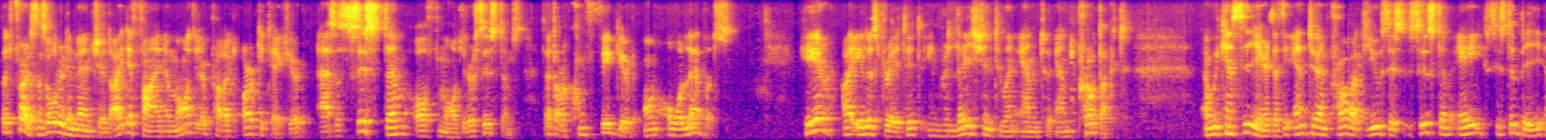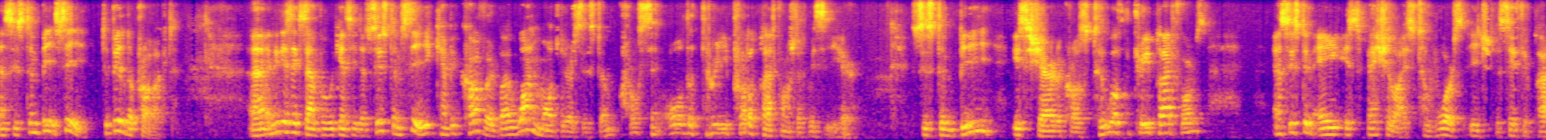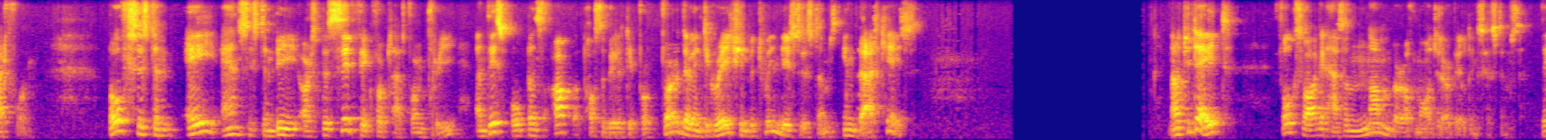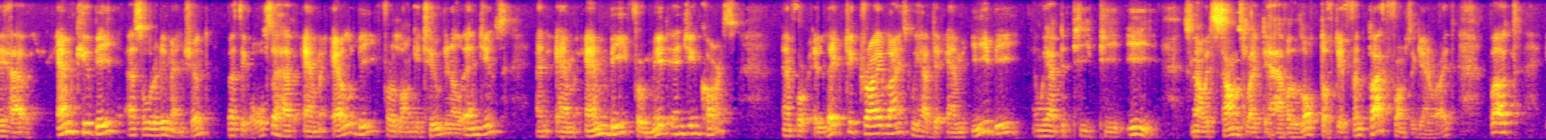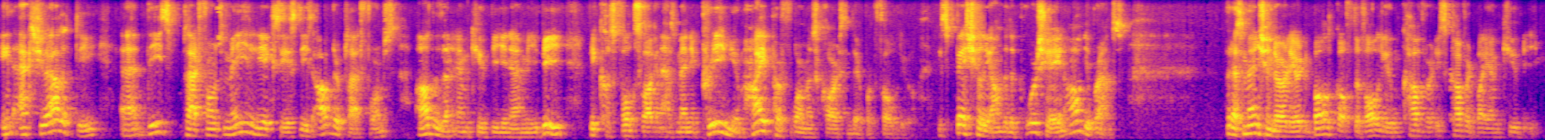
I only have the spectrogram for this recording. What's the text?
But first, as already mentioned, I define a modular product architecture as a system of modular systems that are configured on all levels. Here I illustrate it in relation to an end-to-end -end product. And we can see here that the end-to-end -end product uses system A, system B, and system B, C to build a product. Uh, and in this example, we can see that system C can be covered by one modular system crossing all the three product platforms that we see here. System B is shared across two of the three platforms, and system A is specialized towards each specific platform. Both system A and system B are specific for platform 3, and this opens up a possibility for further integration between these systems in that case. Now to date, Volkswagen has a number of modular building systems. They have MQB, as already mentioned, but they also have MLB for longitudinal engines and MMB for mid-engine cars. And for electric drivelines, we have the MEB and we have the PPE. So now it sounds like they have a lot of different platforms again, right? But in actuality, uh, these platforms mainly exist, these other platforms, other than MQB and MEB, because Volkswagen has many premium high performance cars in their portfolio, especially under the Porsche and Audi brands. But as mentioned earlier, the bulk of the volume covered is covered by MQB.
